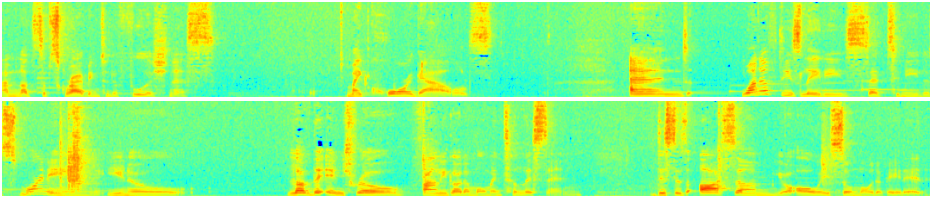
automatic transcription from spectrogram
I'm not subscribing to the foolishness. My core gals. And one of these ladies said to me this morning, you know, love the intro, finally got a moment to listen this is awesome. You're always so motivated.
